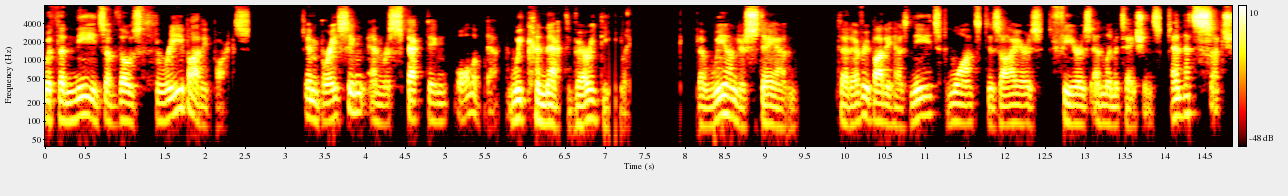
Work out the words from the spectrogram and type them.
with the needs of those three body parts, embracing and respecting all of them, we connect very deeply. That we understand that everybody has needs, wants, desires, fears, and limitations. And that's such,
